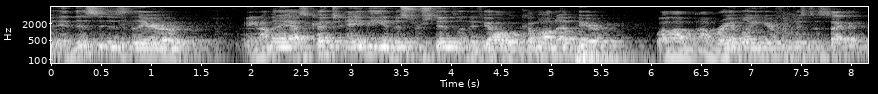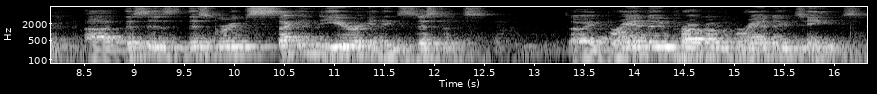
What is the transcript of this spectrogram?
And this is their, and I'm going to ask Coach Amy and Mr. Stensland if y'all will come on up here while I'm, I'm rambling here for just a second. Uh, this is this group's second year in existence. So a brand new program, brand new teams.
